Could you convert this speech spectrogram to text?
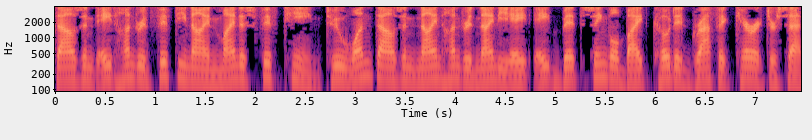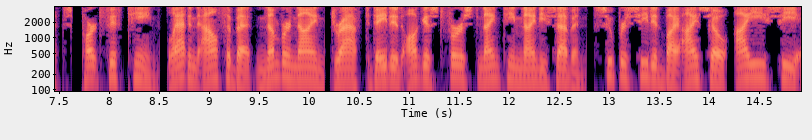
8859-15 to 1998 8-bit single-byte coded graphic character sets, Part 15, Latin alphabet Number 9 draft dated August 1, 1997, superseded by ISO, IEC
